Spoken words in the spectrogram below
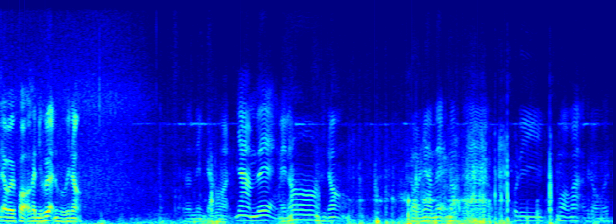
เดี๋ยวไปเพาะกันอยู่เพื่อนผมพี่น้อง อนนี้ก็หอดยามแรงเลยเนาะพี่น้องตอนยามแรงเนาะแต่พอดีงัวมากพี่น้องเอ้ย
